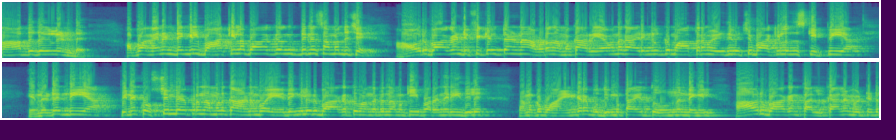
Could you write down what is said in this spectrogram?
സാധ്യതകളുണ്ട്. അപ്പൊ അങ്ങനെ ഉണ്ടെങ്കിൽ ബാക്കിയുള്ള ഭാഗത്തിനെ സംബന്ധിച്ച് ആ ഒരു ഭാഗം ഡിഫിക്കൽട്ടാണ് അവിടെ നമുക്ക് അറിയാവുന്ന കാര്യങ്ങൾക്ക് മാത്രം എഴുതി വെച്ച് ബാക്കിയുള്ളത് സ്കിപ്പ് ചെയ്യുക എന്നിട്ട് എന്ത് ചെയ്യുക പിന്നെ ക്വസ്റ്റ്യൻ പേപ്പർ നമ്മൾ കാണുമ്പോൾ ഏതെങ്കിലും ഒരു ഭാഗത്ത് വന്നിട്ട് നമുക്ക് ഈ പറയുന്ന രീതിയിൽ നമുക്ക് ഭയങ്കര ബുദ്ധിമുട്ടായി തോന്നുന്നുണ്ടെങ്കിൽ ആ ഒരു ഭാഗം തൽക്കാലം വിട്ടിട്ട്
